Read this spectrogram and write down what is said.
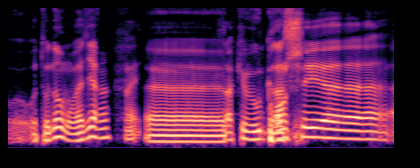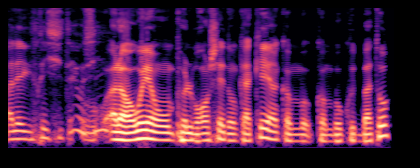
autonome, on va dire. Hein. C'est-à-dire que vous le branchez à l'électricité aussi? Alors oui, on peut le brancher donc à quai, hein, comme, comme beaucoup de bateaux.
